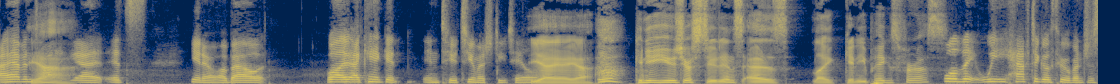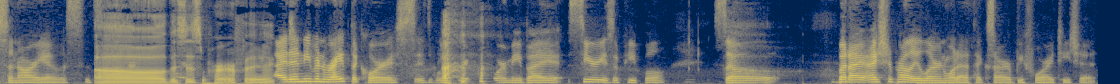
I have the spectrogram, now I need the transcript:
i haven't Yeah. it yet it's you know about well I, I can't get into too much detail Yeah, yeah, yeah. Can you use your students as like guinea pigs for us? well they, we have to go through a bunch of scenarios It's- oh, this is perfect. i didn't even write the course it was written for me by a series of people so but I, I should probably learn what ethics are before i teach it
